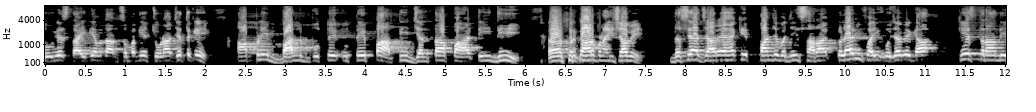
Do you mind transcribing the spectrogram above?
2027 ਦੀਆਂ ਵਿਧਾਨ ਸਭਾ ਦੀਆਂ ਚੋਣਾਂ ਜਿੱਤ ਕੇ ਆਪਣੇ ਬਲ ਬੂਤੇ ਉੱਤੇ ਭਾਰਤੀ ਜਨਤਾ ਪਾਰਟੀ ਦੀ ਸਰਕਾਰ ਬਣਾਈ ਜਾਵੇ। ਦੱਸਿਆ ਜਾ ਰਿਹਾ ਹੈ ਕਿ 5 ਵਜੇ ਸਾਰਾ ਕਲੈਰੀਫਾਈ ਹੋ ਜਾਵੇਗਾ ਕਿਸ ਤਰ੍ਹਾਂ ਦੇ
